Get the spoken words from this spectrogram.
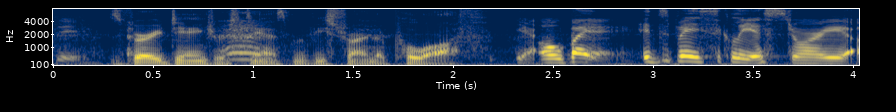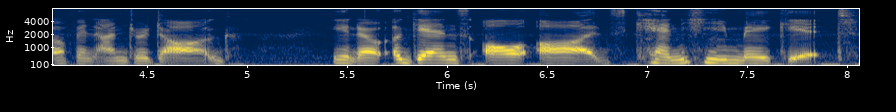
it's a very dangerous dance move he's trying to pull off. Yeah, Okay. but it's basically a story of an underdog. You know, against all odds, can he make it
